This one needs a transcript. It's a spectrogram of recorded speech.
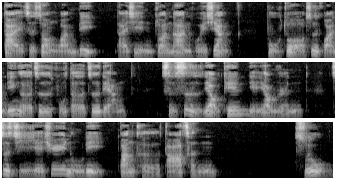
待持诵完毕，来信专案回向。补做是管婴儿之福德之粮，此事要天也要人，自己也需努力，方可达成。十五，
